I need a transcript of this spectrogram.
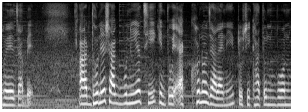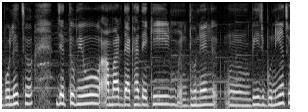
হয়ে যাবে। আর ধনে শাক বুনিয়েছি, কিন্তু এখনও জ্বালানি টুসি খাতুন বোন বলেছ যে, তুমিও আমার দেখা দেখি ধনে বীজ বুনিয়েছো,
